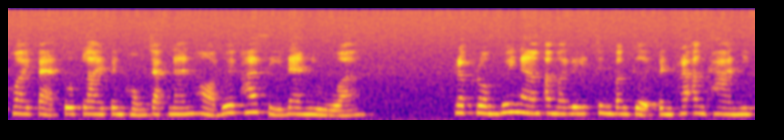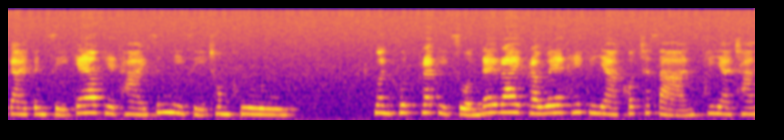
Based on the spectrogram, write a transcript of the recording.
ควายแปดตัวกลายเป็นผงจากนั้นห่อด้วยผ้าสีแดงหลัวประพรมด้วยน้ำอมฤตจึงบังเกิดเป็นพระอังคารมีกายเป็นสีแก้วเพทายซึ่งมีสีชมพูวันพุธพระอิศวรได้ร่ายพระเวทให้พญาคชสารพญาช้าง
